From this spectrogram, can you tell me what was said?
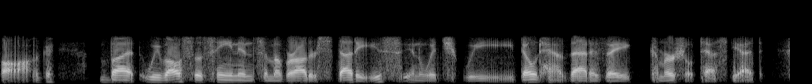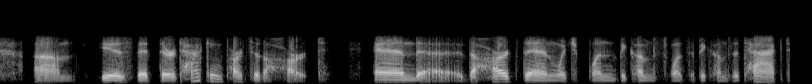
fog, but we've also seen in some of our other studies in which we don't have that as a commercial test yet, um, is that they're attacking parts of the heart, and uh, the heart then, which one becomes once it becomes attacked,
